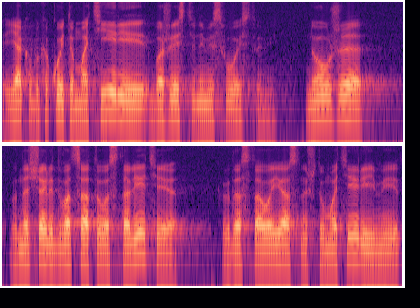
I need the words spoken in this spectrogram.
якобы какой-то материи божественными свойствами. Но уже в начале 20-го столетия, когда стало ясно, что материя имеет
